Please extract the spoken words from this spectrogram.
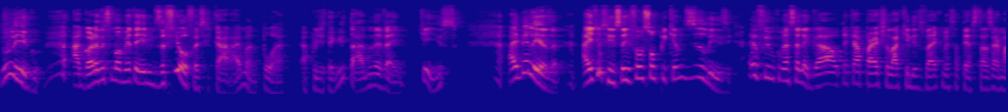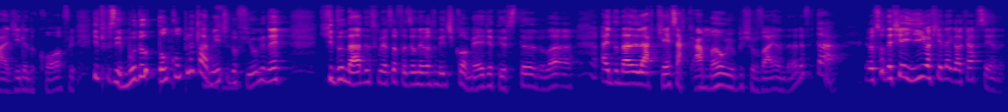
Não ligo. Agora nesse momento aí ele me desafiou. Eu falei assim, caralho, mano, porra, ela podia ter gritado, né, velho? Que isso? Aí beleza. Aí, tipo assim, isso aí foi só um pequeno deslize. Aí o filme começa legal, tem aquela parte lá que eles vai começar a testar as armadilhas do cofre. Que, tipo assim, muda o tom completamente do filme, né? Que do nada eles começam a fazer um negócio meio de comédia testando lá. Aí do nada ele aquece a, a mão e o bicho vai andando. Eu falei, tá. Eu só deixei ir, eu achei legal aquela cena.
